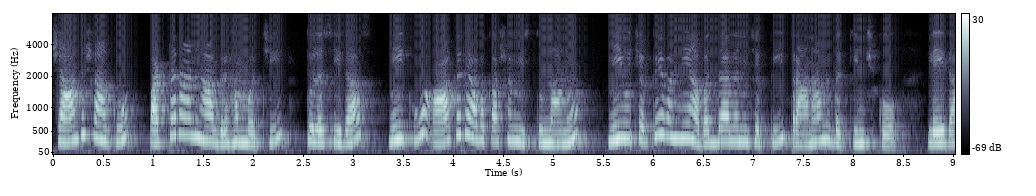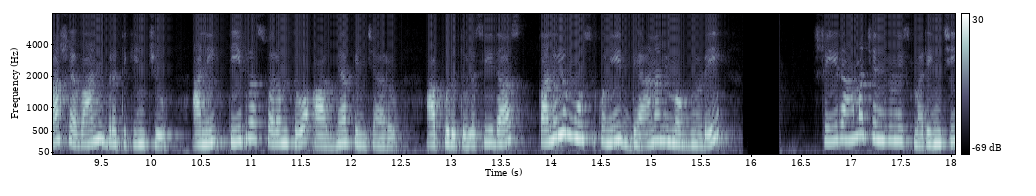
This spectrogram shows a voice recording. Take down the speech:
షాదుషాకు పట్టరాని ఆగ్రహం వచ్చి తులసీదాస్ నీకు ఆఖరి అవకాశం ఇస్తున్నాను. నీవు చెప్పేవన్నీ అబద్ధాలని చెప్పి ప్రాణాలు దక్కించుకో లేదా శవాన్ని బ్రతికించు అని తీవ్ర స్వరంతో ఆజ్ఞాపించారు. అప్పుడు తులసీదాస్ కనులు మూసుకొని ధ్యాన నిమగ్నుడే శ్రీరామచంద్రుని స్మరించి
